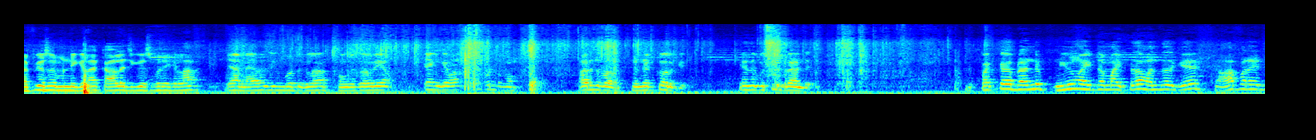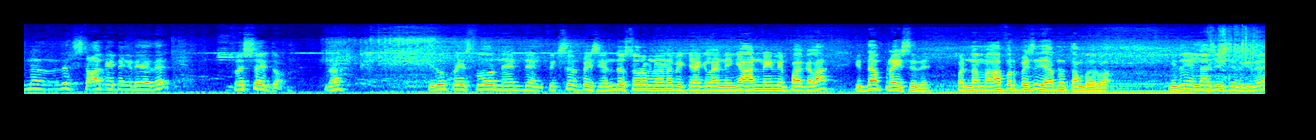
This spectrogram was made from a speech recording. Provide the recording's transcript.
ரஃப் யூஸ் பண்ணிக்கலாம். காலேஜுக்கு யூஸ் பண்ணிக்கலாம். ஏன் மேரேஜுக்கு போட்டுக்கலாம். உங்கள் சௌகரியம். எங்கே வேணா போட்டுப்போம் அடுத்து பாருங்கள் இந்த நெட்ஒர்க்கு இது குஷி பிராண்டு பக்கா பிராண்டு நியூ ஐட்டமாக இப்போ தான் வந்திருக்கு. ஆஃபர் ஐட்டம்னா வந்து ஸ்டாக் ஐட்டம் கிடையாது. ஃப்ரெஷ் ஐட்டம் இதான் இதுவும் price four ninety nine fixed price எந்த ஷோரூமில் வேணால் போய் கேட்கலாம். நீங்கள் ஆன்லைன்லேயும் பார்க்கலாம். இதுதான் ப்ரைஸ் இது. பட் நம்ம ஆஃபர் ப்ரைஸ் இரநூத்தம்பது ரூபா. இது எல்லா சைஸும் இருக்குது.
